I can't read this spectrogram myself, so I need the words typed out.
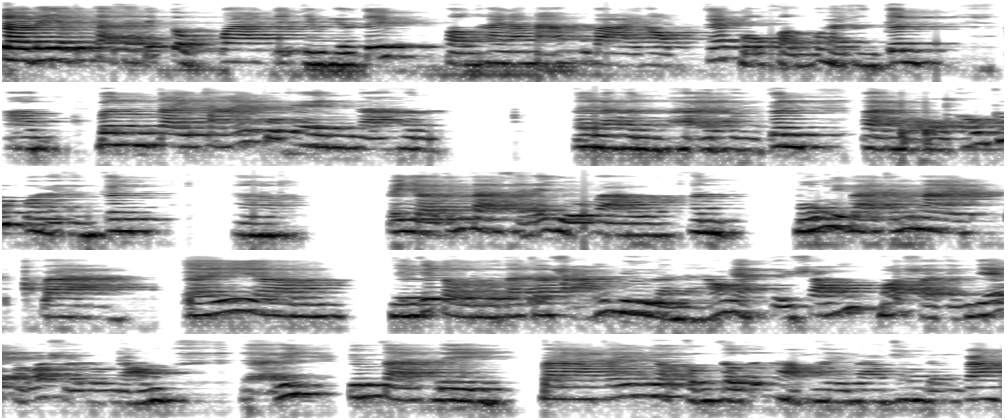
Rồi bây giờ chúng ta sẽ tiếp tục qua tìm hiểu tiếp phần hai la mã của bài học các bộ phận của hệ thần kinh. À, bên tay trái của các em là hình đây là hình hệ thần kinh toàn bộ cấu trúc của hệ thần kinh. À, bây giờ chúng ta sẽ dựa vào hình 43.2 và cái um, những cái từ người ta cho sẵn như là não nè tủy sống bó sợi cảm giác và bó sợi vận động. Để chúng ta điền ba cái cụm từ thích hợp này vào trong đoạn văn.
